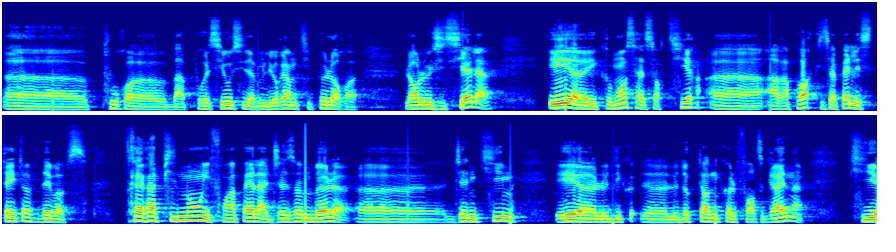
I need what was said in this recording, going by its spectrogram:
pour, bah, pour essayer aussi d'améliorer un petit peu leur, logiciel? Et euh, ils commencent à sortir euh, un rapport qui s'appelle les State of DevOps. Très rapidement, ils font appel à Jason Bull, euh, Jen Kim et le, docteur Nicole Forsgren, qui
